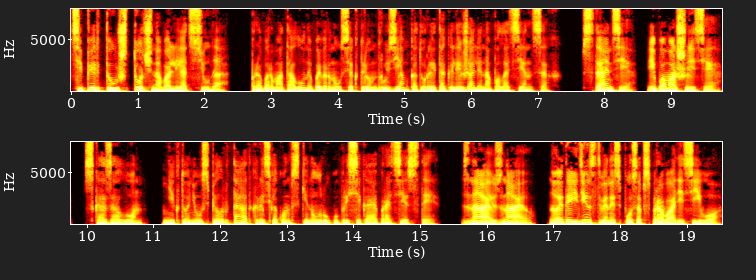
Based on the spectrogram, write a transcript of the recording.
теперь-то уж точно вали отсюда». Пробормотал он и повернулся к трем друзьям, которые так и лежали на полотенцах. «Встаньте и помашите», — сказал он. Никто не успел рта открыть, как он вскинул руку, пресекая протесты. «Знаю, знаю, но это единственный способ спровадить его,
